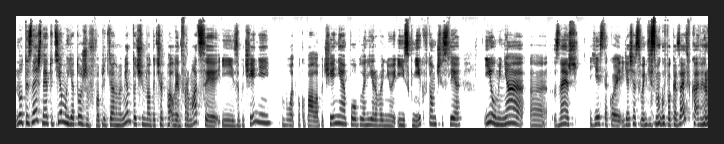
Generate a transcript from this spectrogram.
ну, ты знаешь, на эту тему я тоже в определенный момент очень много черпала информации и из обучений, вот, покупала обучение по планированию и из книг в том числе. И у меня, э, знаешь, есть такой, я сейчас его не смогу показать в камеру,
